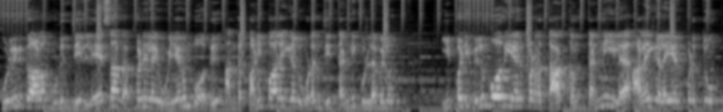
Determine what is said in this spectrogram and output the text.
குளிர்காலம் முடிஞ்சு லேசா வெப்பநிலை உயரும் போது அந்த பனிப்பாறைகள் உடைஞ்சி தண்ணிக்குள்ள விழும். இப்படி விழும்போது ஏற்படுற தாக்கம் தண்ணியில அலைகளை ஏற்படுத்தும்.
